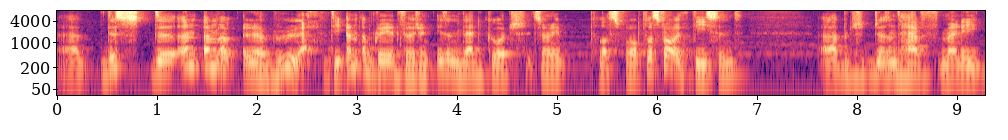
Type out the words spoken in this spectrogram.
Uh, this the un, un, uh, the unupgraded version isn't that good. It's only plus four. Plus four is decent, uh, but doesn't have many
